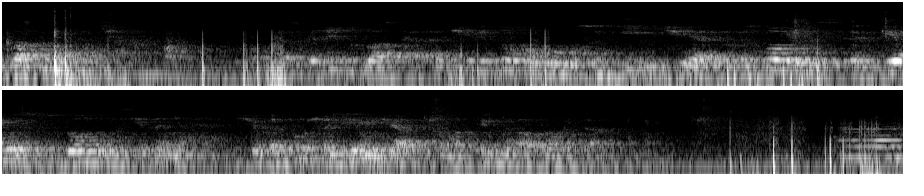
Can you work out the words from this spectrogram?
Будь ласка, Скажіть, будь ласка, чи відомо було судді, чи висловлювалися кимось в судовому засіданні, що Катруша є учасником активного автомайдану? Е,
